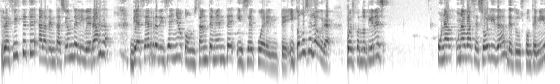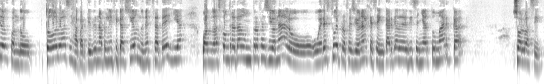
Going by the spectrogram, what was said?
Resístete a la tentación deliberada de hacer rediseño constantemente y ser coherente. ¿Y cómo se logra? Pues cuando tienes una, una, base sólida de tus contenidos, cuando todo lo haces a partir de una planificación, de una estrategia. Cuando has contratado un profesional o, eres tú el profesional que se encarga de diseñar tu marca, solo así.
